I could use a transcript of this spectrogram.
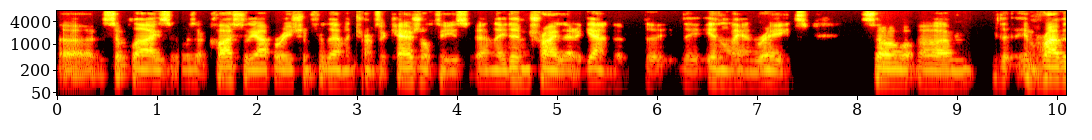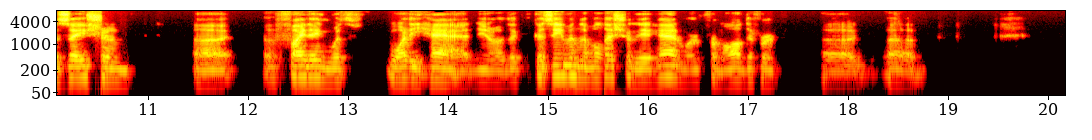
uh, supplies. It was a costly operation for them in terms of casualties, and they didn't try that again, the, the, the inland raids. So um, the improvisation, uh, fighting with what he had, you know, because even the militia they had were from all different uh, uh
